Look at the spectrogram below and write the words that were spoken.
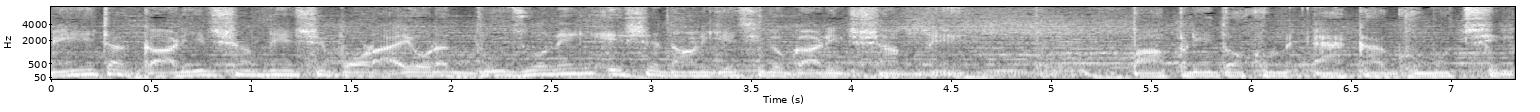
মেয়েটা গাড়ির সামনে এসে পড়ায়, ওরা দুজনেই এসে দাঁড়িয়েছিল গাড়ির সামনে। পাপড়ি তখন একা ঘুমোচ্ছিল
